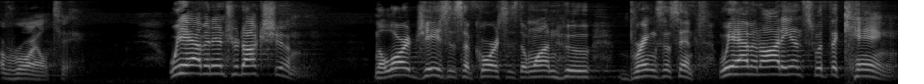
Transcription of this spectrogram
of royalty. We have an introduction. The Lord Jesus, of course, is the one who brings us in. We have an audience with the king.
